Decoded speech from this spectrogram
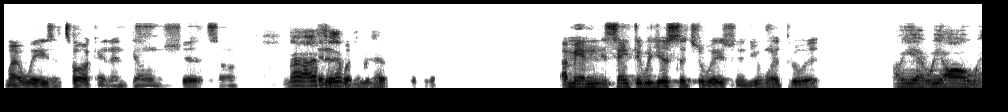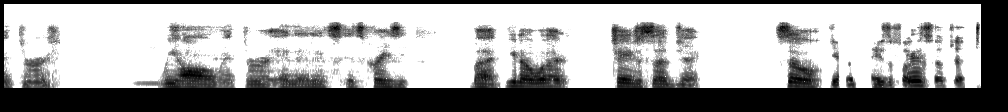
my ways of talking and dealing with shit. So no, I it feel you, I mean, same thing with your situation. You went through it. Oh yeah, we all went through it. We all went through it, and, and it's it's crazy. But you know what? Change the subject. So yeah, change the fucking subject.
